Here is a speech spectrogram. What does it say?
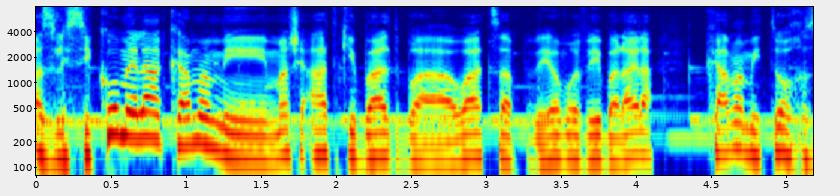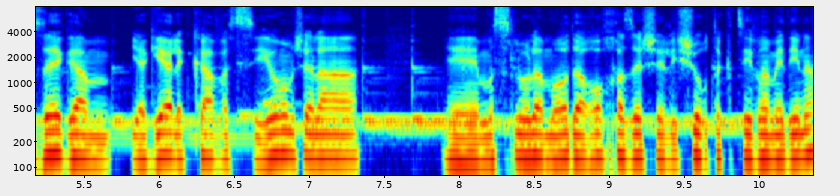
אז לסיכום אלה, כמה ממה שאת קיבלת בוואטסאפ ביום רביעי בלילה, כמה מתוך זה גם יגיע לקו הסיום של המסלול המאוד ארוך הזה של אישור תקציב המדינה?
